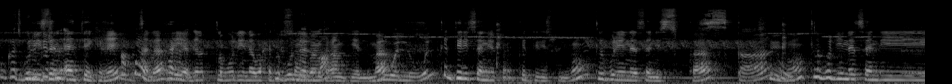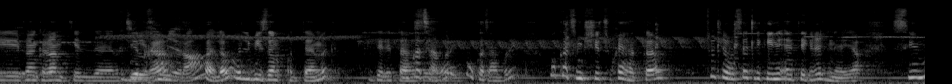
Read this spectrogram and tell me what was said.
وكتقول لك أشنو- intégré آه، voilà هي قالت طلبوا لنا واحد طلبوا لنا 220 الماء. غرام ديال الماء. هو الأول. كديري ثاني كديري suivant طلبوا لنا ثاني السكر. suivant طلبوا لنا ثاني 20 غرام ديال الخميرة. voilà وهاد الميزان قدامك. كديري وكتعبري. وكتعبري. وكتمشي تبقي هكا. toutes les recettes اللي كاينين intégrées هنايا sinon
